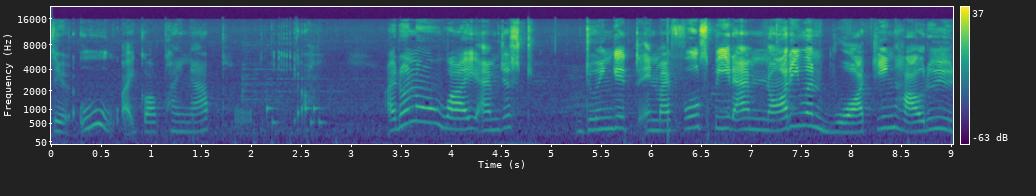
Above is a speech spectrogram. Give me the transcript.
There. Ooh, I got pineapple. Yeah. I don't know why. I'm just doing it in my full speed. I'm not even watching. How do you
